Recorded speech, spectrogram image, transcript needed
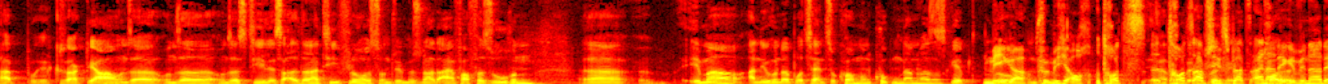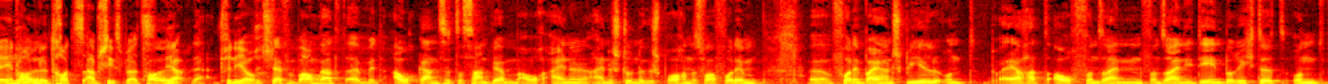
habe gesagt, ja, unser, unser, unser Stil ist alternativlos und wir müssen halt einfach versuchen, äh, immer an die 100% zu kommen und gucken dann, was es gibt. Mega. So, Für mich auch trotz, äh, trotz Abstiegsplatz einer toll. der Gewinner der Hinrunde. Toll. Trotz Abstiegsplatz. Toll. Ja, finde ich auch. Mit Steffen Baumgart, äh, mit auch ganz interessant. Wir haben auch eine, eine Stunde gesprochen. Das war vor dem, äh, vor dem Bayern-Spiel und er hat auch von seinen, von seinen Ideen berichtet und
